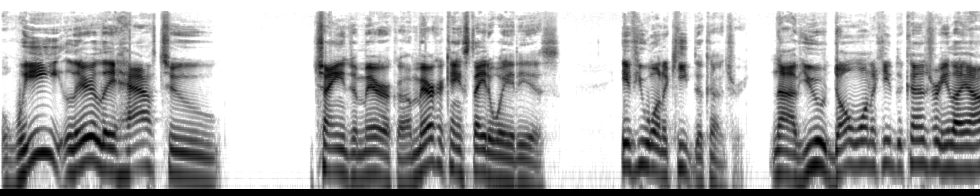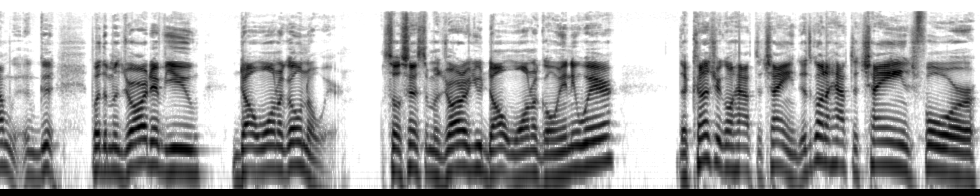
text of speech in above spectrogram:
We literally have to change America. America can't stay the way it is if you want to keep the country. Now, if you don't want to keep the country, you're like, I'm good. But the majority of you don't want to go nowhere. So since the majority of you don't want to go anywhere, the country going to have to change. It's going to have to change for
